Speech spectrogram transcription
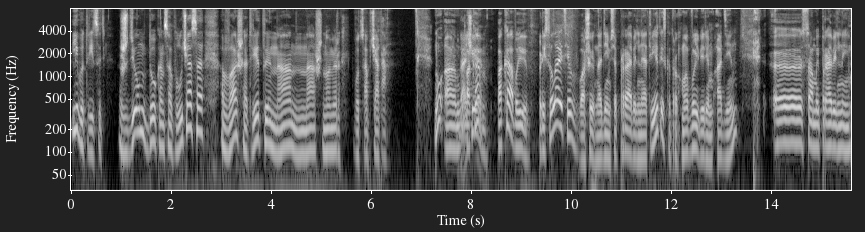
либо 30. Ждем до конца получаса ваши ответы на наш номер WhatsApp-чата. Ну, а пока, пока вы присылаете ваши, надеемся, правильные ответы, из которых мы выберем один, э, самый правильный,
